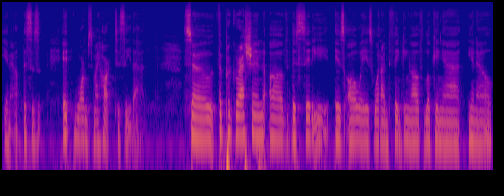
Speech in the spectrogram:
you know, this is, it warms my heart to see that. So the progression of the city is always what I'm thinking of looking at, you know.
